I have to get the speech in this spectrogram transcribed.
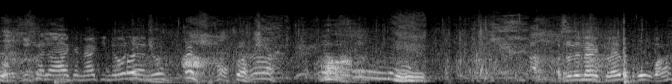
Jeg synes allerede, jeg kan mærke de nåle der nu. Og så den her glatte bro, hva'?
